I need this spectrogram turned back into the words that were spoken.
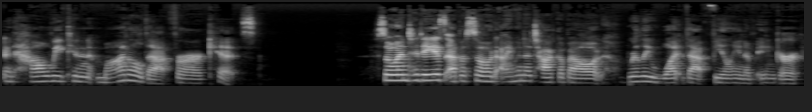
and how we can model that for our kids. So, in today's episode, I'm going to talk about really what that feeling of anger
